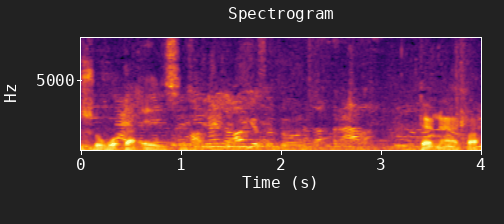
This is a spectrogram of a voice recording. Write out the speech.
sure what that is. Don't know if I.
